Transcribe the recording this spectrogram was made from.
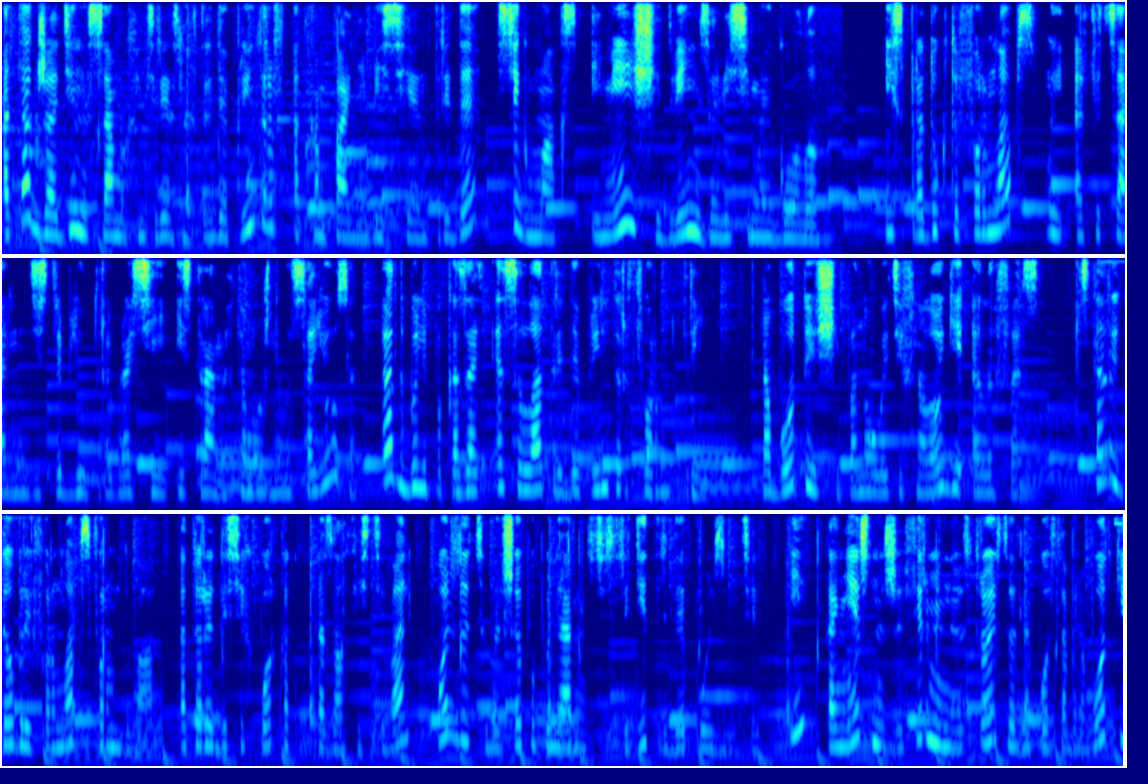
а также один из самых интересных 3D-принтеров от компании BCN 3D Sigmax, имеющий две независимые головы. Из продуктов Formlabs мы, официальные дистрибьюторы в России и странах Таможенного союза, рады были показать SLA 3D принтер Form 3, работающий по новой технологии LFS, Старый добрый Formlabs Form 2, который до сих пор, как показал фестиваль, пользуется большой популярностью среди 3D-пользователей. И, конечно же, фирменные устройства для постобработки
